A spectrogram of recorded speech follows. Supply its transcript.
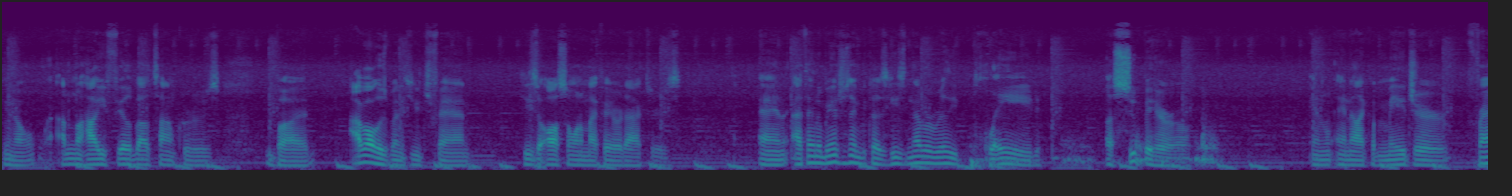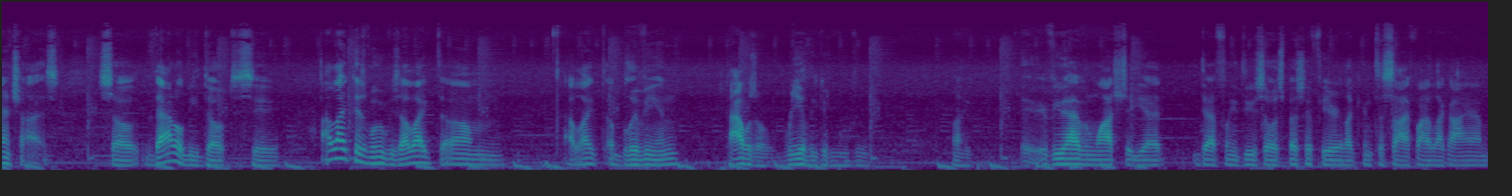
you know, I don't know how you feel about Tom Cruise, but I've always been a huge fan. He's also one of my favorite actors, and I think it'll be interesting because he's never really played a superhero in, in like a major franchise. So that'll be dope to see. I like his movies. I liked um, I liked Oblivion. That was a really good movie. Like, if you haven't watched it yet, definitely do so, especially if you're like into sci-fi like I am.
